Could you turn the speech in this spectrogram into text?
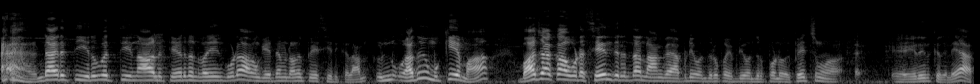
ரெண்டாயிரத்தி இருபத்தி நாலு தேர்தல் வரையும் கூட அவங்க என்ன வேணாலும் பேசியிருக்கலாம். இன்னும் அதுவும் முக்கியமா பாஜகவோட சேர்ந்து இருந்தா நாங்க அப்படி வந்திருப்போம் இப்படி வந்திருப்போம்னு ஒரு பேச்சும் இருக்குது இல்லையா?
